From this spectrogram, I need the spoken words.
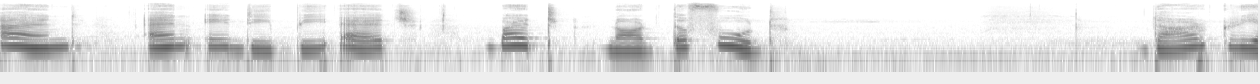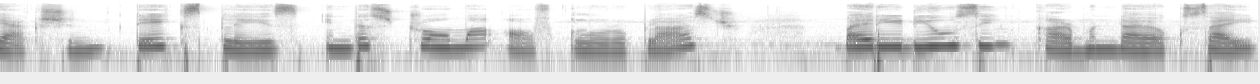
and NADPH but not the food. Dark reaction takes place in the stroma of chloroplast by reducing carbon dioxide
